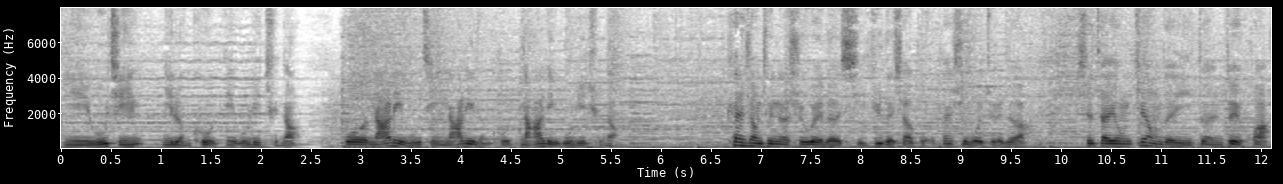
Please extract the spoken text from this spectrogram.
你无情，你冷酷，你无理取闹。我哪里无情，哪里冷酷，哪里无理取闹。”看上去呢是为了喜剧的效果，但是我觉得啊，是在用这样的一段对话，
